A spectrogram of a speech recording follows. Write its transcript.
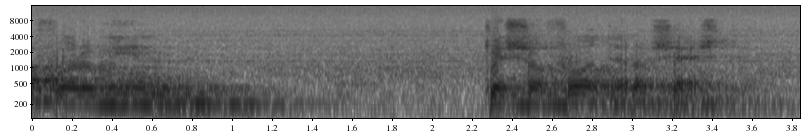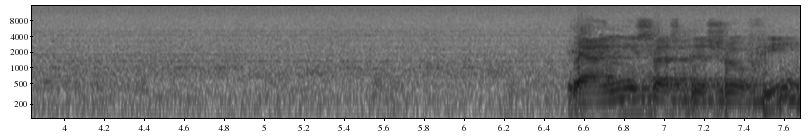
αφορμήν και σοφότερος έστε εάν είσαστε σοφοί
